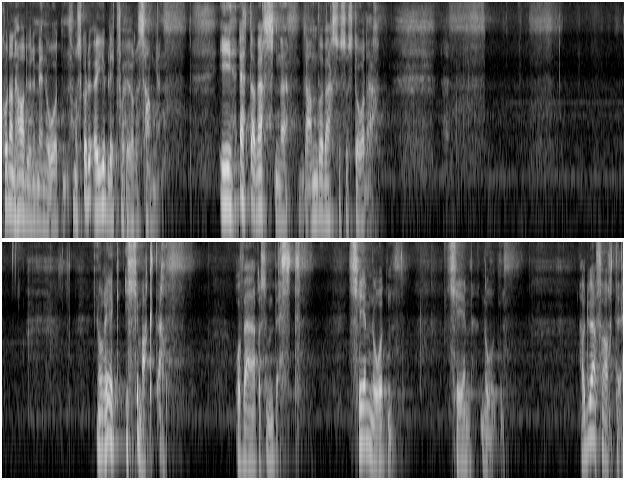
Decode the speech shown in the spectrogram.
Hvordan har du det med nåden? Nå skal du øyeblikk få høre sangen. I et av versene, det andre verset, som står der Når jeg ikke makter å være som best, kjem nåden, kjem nåden. Har du erfart det?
